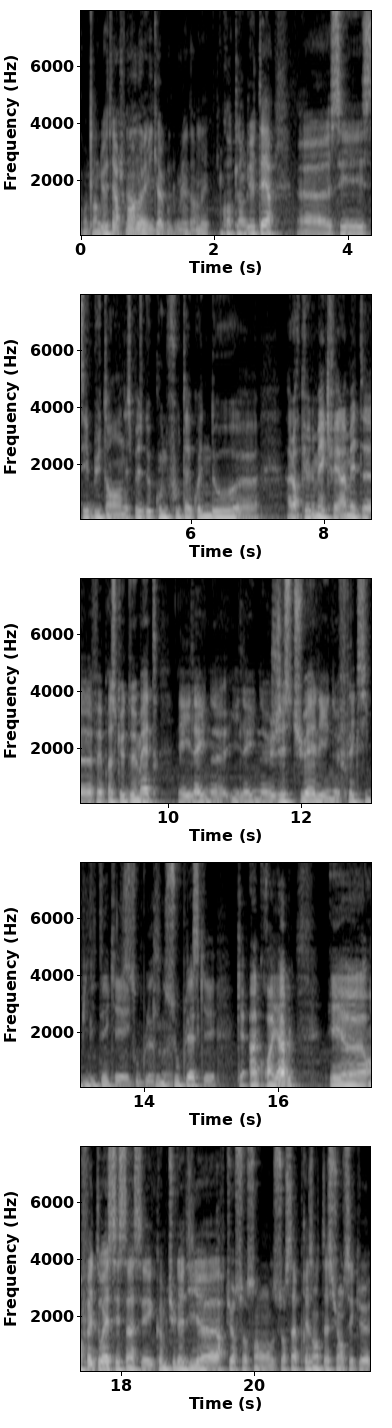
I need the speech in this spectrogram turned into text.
contre l'Angleterre, je crois. Un Ouais. amical contre l'Angleterre. Ouais. contre l'Angleterre. Euh, ses, ses buts en espèce de kung fu taekwondo, euh, alors que le mec fait, un mètre, euh, fait presque 2 mètres et il a, une, il a une gestuelle et une flexibilité qui est, Souplesse, une ouais. souplesse qui est, qui est incroyable. Et euh, en fait, ouais, c'est ça. C'est comme tu l'as dit, euh, Arthur, sur, son, sur sa présentation, c'est que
